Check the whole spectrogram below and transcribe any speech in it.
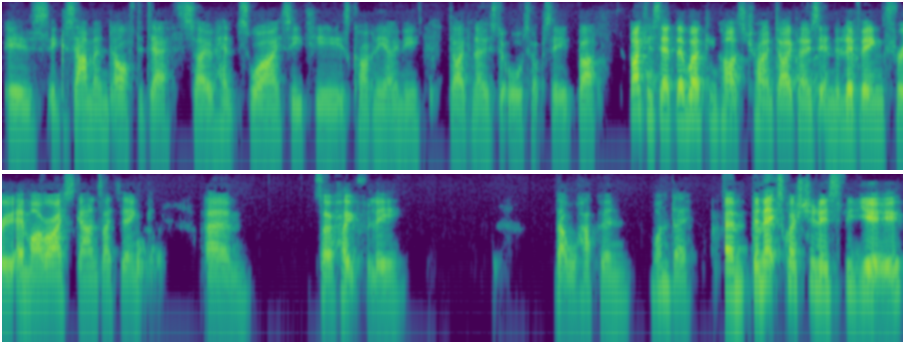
is examined after death. So hence why CTE is currently only diagnosed at autopsy. But like I said, they're working hard to try and diagnose it in the living through MRI scans. I think. Um, so hopefully that will happen one day. Um, the next question is for you,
